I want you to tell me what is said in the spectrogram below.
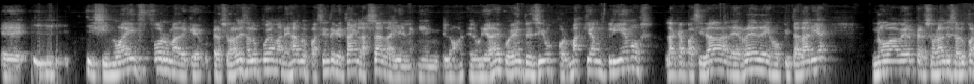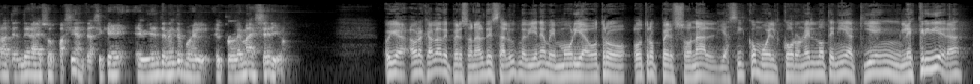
Eh, y, si no hay forma de que personal de salud pueda manejar los pacientes que están en las salas y en, en, en unidades de cuidados intensivos, por más que ampliemos la capacidad de redes hospitalarias, no va a haber personal de salud para atender a esos pacientes. Así que evidentemente pues el, el problema es serio. Oiga, ahora que habla de personal de salud, me viene a memoria otro, otro personal, y así como el coronel no tenía quien le escribiera,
